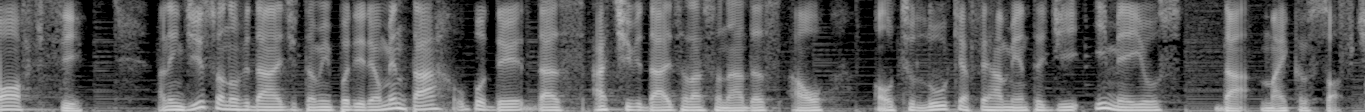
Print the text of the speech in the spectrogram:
Office. Além disso, a novidade também poderia aumentar o poder das atividades relacionadas ao Outlook, a ferramenta de e-mails da Microsoft.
